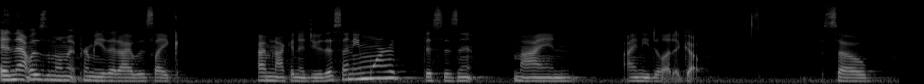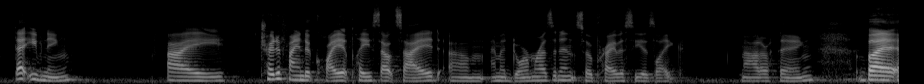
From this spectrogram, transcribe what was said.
And that was the moment for me that I was like, I'm not going to do this anymore. This isn't mine, I need to let it go. So that evening, I try to find a quiet place outside. Um, I'm a dorm resident, so privacy is like not a thing. But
